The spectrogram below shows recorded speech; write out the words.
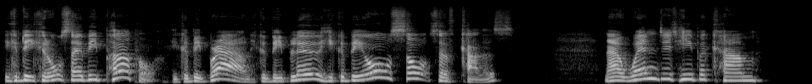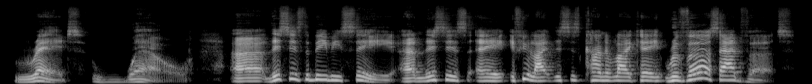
He could, he could also be purple. He could be brown. He could be blue. He could be all sorts of colours. Now, when did he become red? Well, uh, this is the BBC, and this is a, if you like, this is kind of like a reverse advert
